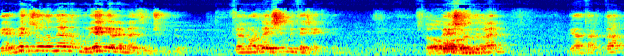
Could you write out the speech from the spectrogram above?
vermek zorundaydım. Buraya gelemezdim çünkü. Ben orada işim bitecekti. Tamam, Ve şimdi ben yatakta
